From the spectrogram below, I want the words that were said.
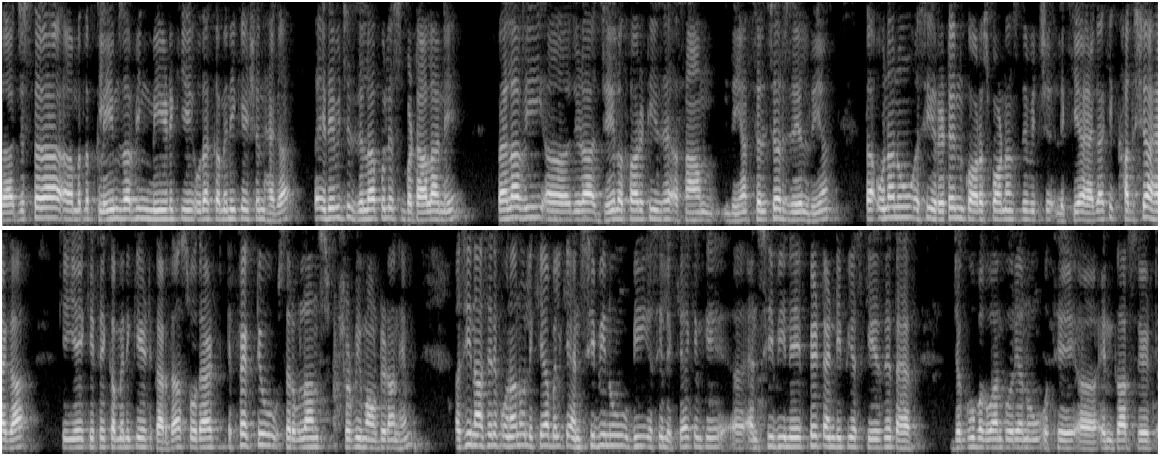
ਤਾਂ ਜਿਸ ਤਰ੍ਹਾਂ ਮਤਲਬ ਕਲੇਮਸ ਆਰ ਬੀਇੰਗ ਮੇਡ ਕਿ ਉਹਦਾ ਕਮਿਊਨੀਕੇਸ਼ਨ ਹੈਗਾ, ਤਾਂ ਇਹਦੇ ਵਿੱਚ ਜ਼ਿਲ੍ਹਾ ਪੁਲਿਸ ਬਟਾਲਾ ਨੇ ਪਹਿਲਾਂ ਵੀ ਜਿਹੜਾ ਜੇਲ੍ਹ ਅਥਾਰਟੀਆਂ ਹੈ ਅਸਾਮ ਦੀਆਂ ਸਿਲਚਰ ਜੇਲ੍ਹ ਦੀਆਂ, ਤਾਂ ਉਹਨਾਂ ਨੂੰ ਅਸੀਂ ਰਿਟਨ ਕੋਰਸਪੋਂਡੈਂਸ ਦੇ ਵਿੱਚ ਲਿਖਿਆ ਹੈਗਾ ਕਿ ਖਦਸ਼ਾ ਹੈਗਾ ਕਿ ਇਹ ਕਿਤੇ ਕਮਿਊਨੀਕੇਟ ਕਰਦਾ so that effective surveillance should be mounted on him ਅਸੀਂ ਨਾ ਸਿਰਫ ਉਹਨਾਂ ਨੂੰ ਲਿਖਿਆ ਬਲਕਿ ਐਨਸੀਬੀ ਨੂੰ ਵੀ ਅਸੀਂ ਲਿਖਿਆ ਕਿਉਂਕਿ ਐਨਸੀਬੀ ਨੇ ਪਿਟ ਐਨਡੀਪੀਐਸ ਕੇਸ ਦੇ ਤਹਿਤ ਜੱਗੂ ਭਗਵਾਨਪੁਰੀਆ ਨੂੰ ਉੱਥੇ ਇਨਕਾਰਸਰੇਟ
